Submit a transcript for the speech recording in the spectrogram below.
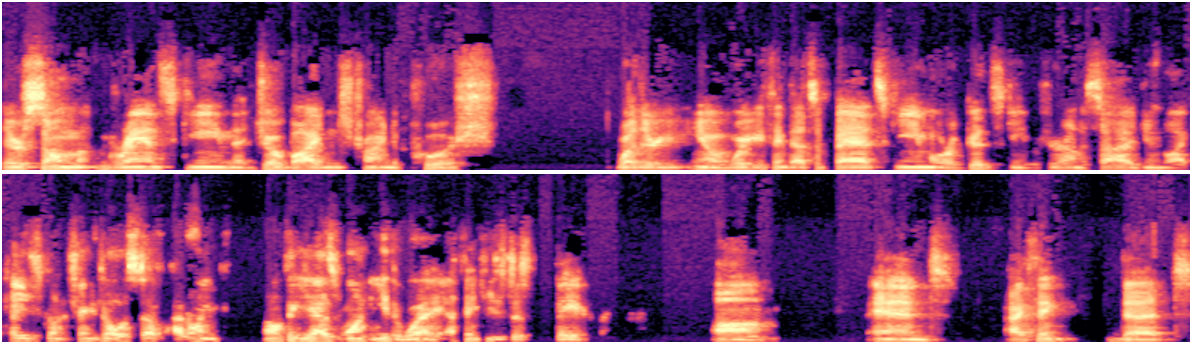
there's some grand scheme that Joe Biden's trying to push. Whether you know where you think that's a bad scheme or a good scheme, if you're on the side, you're like, hey, he's going to change all this stuff. I don't, even, I don't think he has one either way. I think he's just there. Um, and I think that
